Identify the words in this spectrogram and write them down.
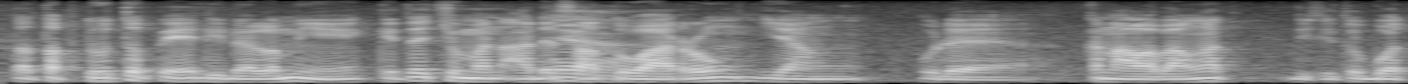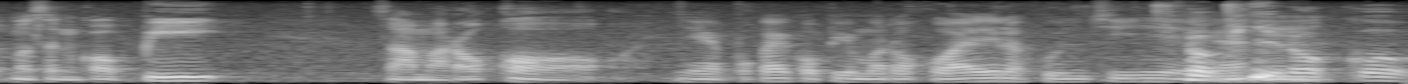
tetap tutup ya di dalamnya. Kita cuman ada Iya. satu warung yang udah kenal banget di situ buat mesen kopi sama rokok. ya pokoknya kopi sama rokok aja lah kuncinya ya Kopi kan? rokok.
